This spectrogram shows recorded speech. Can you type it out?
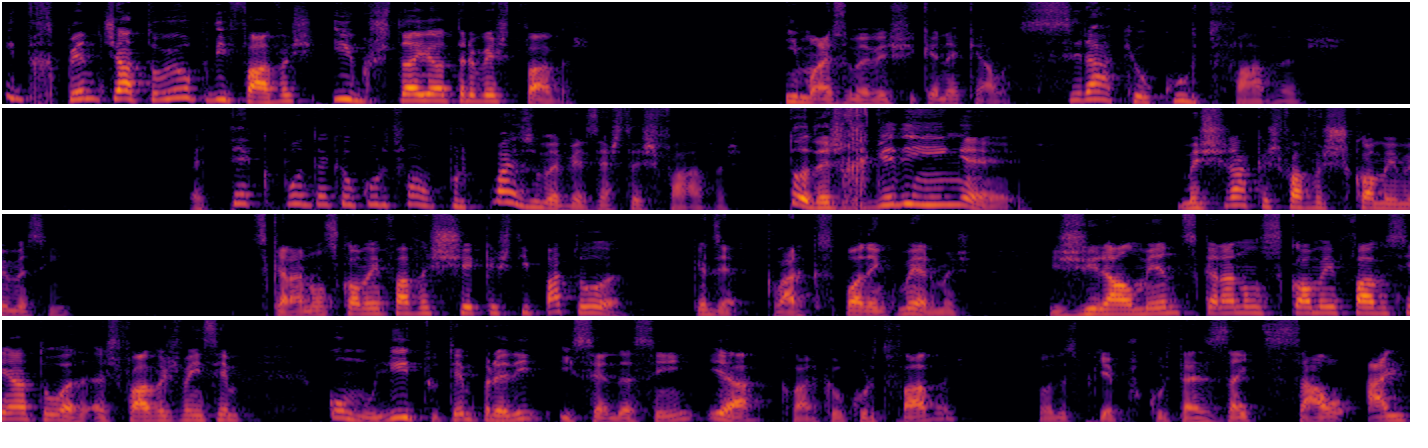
E de repente já estou eu a pedir favas e gostei outra vez de favas. E mais uma vez fiquei naquela, será que eu curto favas? Até que ponto é que eu curto favas? Porque mais uma vez estas favas, todas regadinhas. Mas será que as favas se comem mesmo assim? Se calhar não se comem favas secas tipo à toa. Quer dizer, claro que se podem comer, mas geralmente se calhar não se comem favas assim à toa. As favas vêm sempre com molhito, temperadito. E sendo assim, já, yeah, claro que eu curto favas. Foda-se porquê? Porque curta azeite, sal, alho,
